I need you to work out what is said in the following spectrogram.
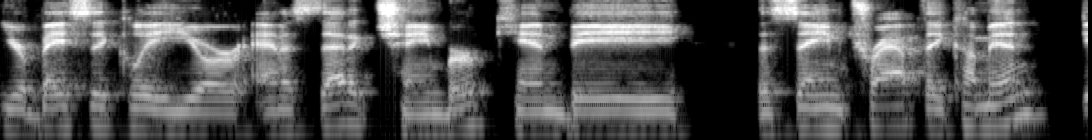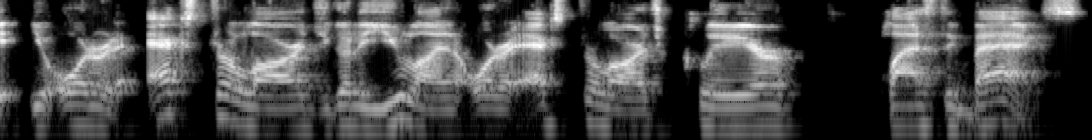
you're basically your anesthetic chamber can be the same trap they come in. You order it extra large. You go to Uline and order extra large clear plastic bags.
